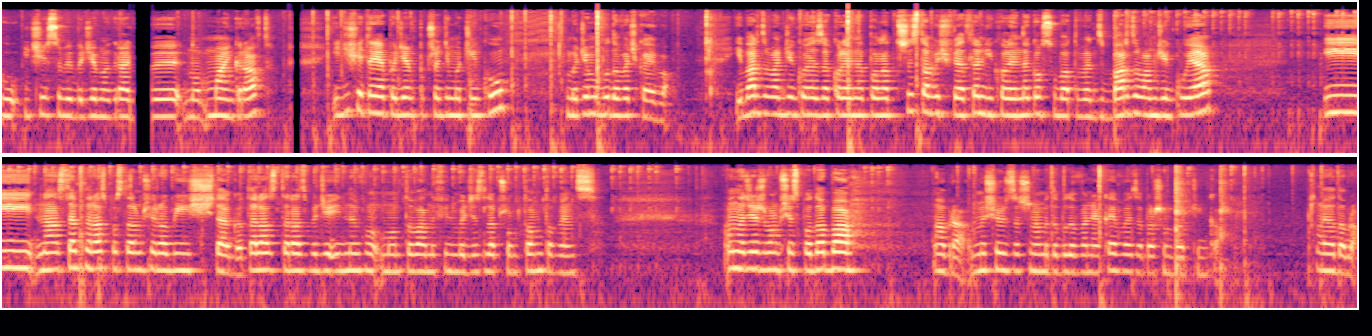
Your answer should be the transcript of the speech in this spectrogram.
odcinku i dzisiaj sobie będziemy grać w no, Minecraft. I dzisiaj, tak jak powiedziałem w poprzednim odcinku, będziemy budować cave'a. I bardzo Wam dziękuję za kolejne ponad 300 wyświetleń i kolejnego suba, to więc bardzo Wam dziękuję. I na następny raz postaram się robić tego. Teraz, teraz będzie inny mo- montowany film, będzie z lepszą tą, to więc mam nadzieję, że Wam się spodoba. Dobra, my się już zaczynamy do budowania cave'a i zapraszam do odcinka. E, dobra.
